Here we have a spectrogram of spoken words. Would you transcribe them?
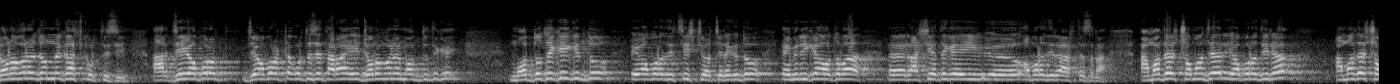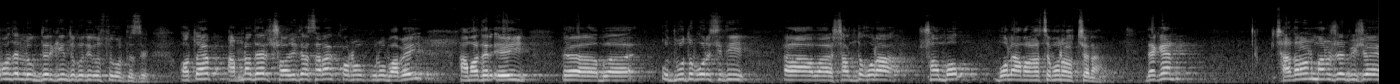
জনগণের জন্য কাজ করতেছি। আর যে অপরাধ, যে অপরাধটা করতেছে, তারা এই জনগণের মধ্য থেকেই মধ্য থেকেই কিন্তু এই অপরাধীর সৃষ্টি হচ্ছে। এটা কিন্তু আমেরিকা অথবা রাশিয়া থেকে এই অপরাধীরা আসতেছে না। আমাদের সমাজের এই অপরাধীরা আমাদের সমাজের লোকদের কিন্তু ক্ষতিগ্রস্ত করতেছে। অতএব আপনাদের সহযোগিতা ছাড়া কোনো, কোনোভাবেই আমাদের এই উদ্ভূত পরিস্থিতি শান্ত করা সম্ভব বলে আমার কাছে মনে হচ্ছে না। দেখেন, সাধারণ মানুষের বিষয়ে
